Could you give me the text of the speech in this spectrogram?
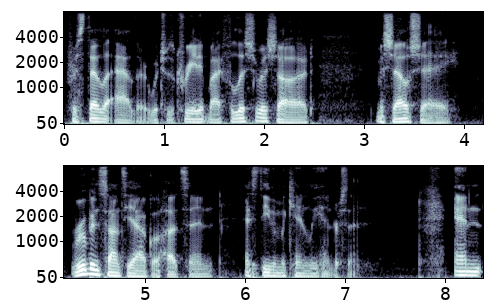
for Stella Adler, which was created by Phylicia Rashad, Michele Shay, Ruben Santiago Hudson, and Stephen McKinley Henderson. And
